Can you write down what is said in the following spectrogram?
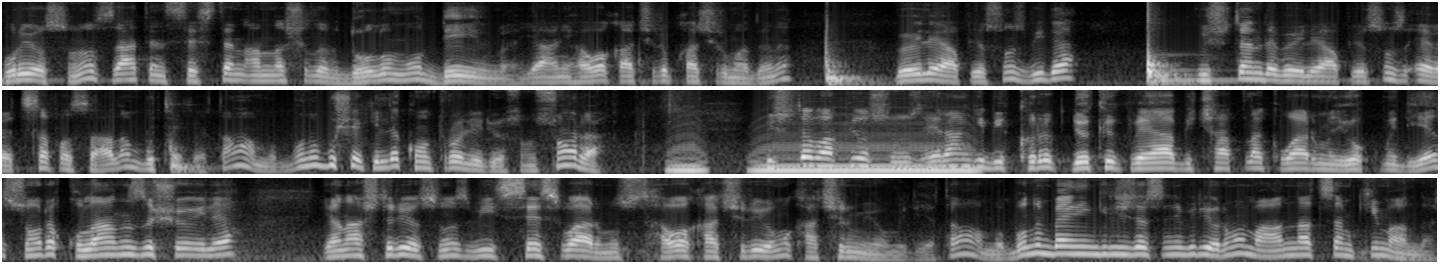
vuruyorsunuz. Zaten sesten anlaşılır dolu mu değil mi? Yani hava kaçırıp kaçırmadığını böyle yapıyorsunuz. Bir de üstten de böyle yapıyorsunuz. Evet sapasağlam bu teker tamam mı? Bunu bu şekilde kontrol ediyorsunuz. Sonra üste bakıyorsunuz herhangi bir kırık dökük veya bir çatlak var mı yok mu diye. Sonra kulağınızı şöyle yanaştırıyorsunuz. Bir ses var mı? Hava kaçırıyor mu kaçırmıyor mu diye tamam mı? Bunun ben İngilizcesini biliyorum ama anlatsam kim anlar?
